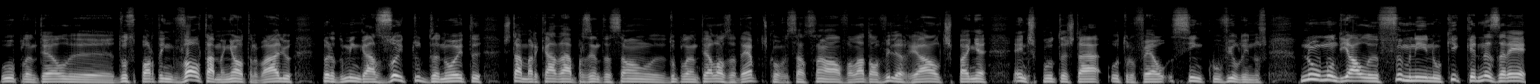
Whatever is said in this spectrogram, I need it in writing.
O plantel eh, do Sporting volta amanhã ao trabalho. Para domingo às 8 da noite está marcada a apresentação do plantel aos adeptos, com recepção ao Alvalade ao Villarreal de Espanha em disputa está o troféu 5 violinos. No Mundial Feminino, Kika Nazaré,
